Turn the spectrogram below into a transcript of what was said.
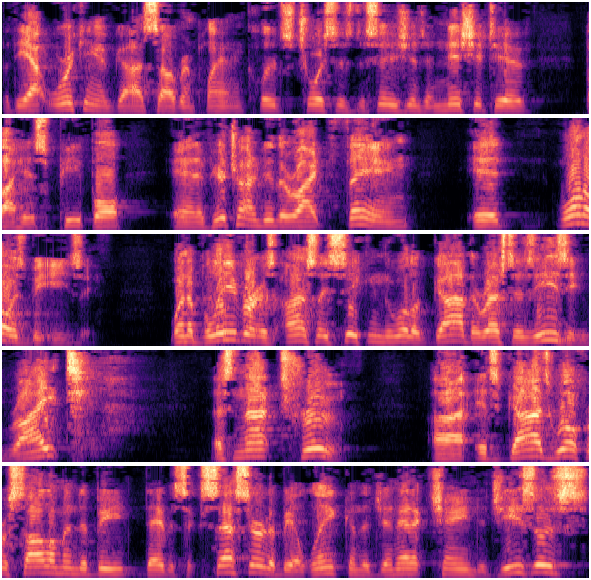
but the outworking of God's sovereign plan includes choices, decisions, initiative by His people, and if you're trying to do the right thing, it won't always be easy. When a believer is honestly seeking the will of God, the rest is easy, right? That's not true. Uh, it's God's will for Solomon to be David's successor, to be a link in the genetic chain to Jesus.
